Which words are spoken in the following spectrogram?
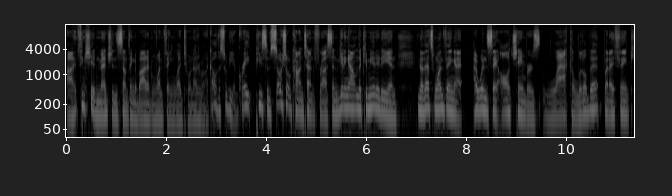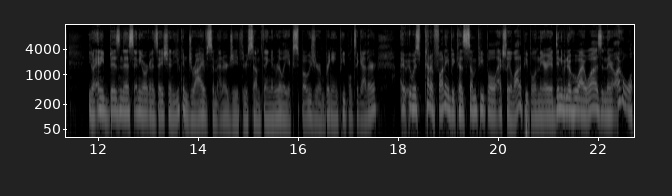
I think she had mentioned something about it, and one thing led to another. We're like, oh, this would be a great piece of social content for us and getting out in the community. And, you know, that's one thing I, I wouldn't say all chambers lack a little bit, but I think you know any business any organization you can drive some energy through something and really exposure and bringing people together it was kind of funny because some people actually a lot of people in the area didn't even know who i was and they're like oh well,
